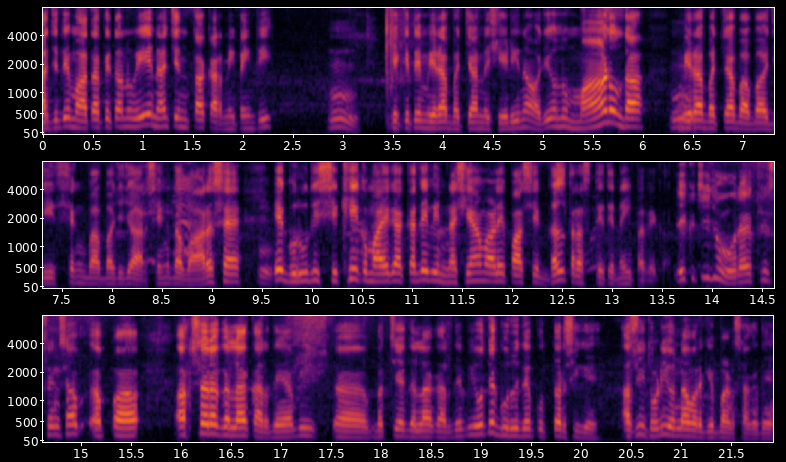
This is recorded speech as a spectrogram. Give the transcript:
ਅੱਜ ਦੇ ਮਾਤਾ ਪਿਤਾ ਨੂੰ ਇਹ ਨਾ ਚਿੰਤਾ ਕਰਨੀ ਪੈਂਦੀ ਹੂੰ। ਕਿ ਕਿਤੇ ਮੇਰਾ ਬੱਚਾ ਨਸ਼ੇੜੀ ਨਾ ਹੋ ਜਾਏ ਉਹਨੂੰ ਮਾਣ ਹੁੰਦਾ। ਮੇਰਾ ਬੱਚਾ ਬਾਬਾ ਅਜੀਤ ਸਿੰਘ ਬਾਬਾ ਜੁਝਾਰ ਸਿੰਘ ਦਾ ਵਾਰਿਸ ਹੈ। ਇਹ ਗੁਰੂ ਦੀ ਸਿੱਖੀ ਕਮਾਏਗਾ ਕਦੇ ਵੀ ਨਸ਼ਿਆਂ ਵਾਲੇ ਪਾਸੇ ਗਲਤ ਰਸਤੇ ਤੇ ਨਹੀਂ ਪਵੇਗਾ। ਇੱਕ ਚੀਜ਼ ਹੋਰ ਹੈ ਇੱਥੇ ਸਿੰਘ ਸਾਹਿਬ ਆਪਾਂ ਅਕਸਰ ਗੱਲਾਂ ਕਰਦੇ ਆ ਵੀ ਬੱਚੇ ਗੱਲਾਂ ਕਰਦੇ ਵੀ ਉਹ ਤੇ ਗੁਰੂ ਦੇ ਪੁੱਤਰ ਸੀਗੇ। ਅਸੀਂ ਥੋੜੀ ਉਹਨਾਂ ਵਰਗੇ ਬਣ ਸਕਦੇ ਆ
